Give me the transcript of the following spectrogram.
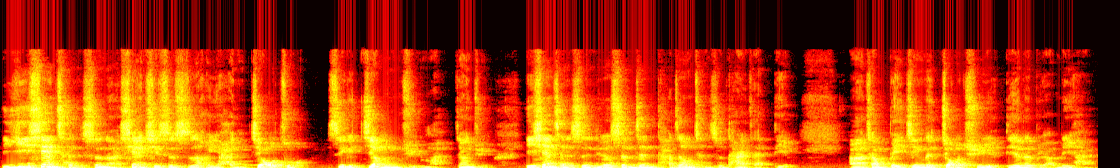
一线城市呢，现在其实是很很焦灼，是一个僵局嘛，僵局。一线城市，你说深圳，它这种城市它也在跌啊，像北京的郊区也跌得比较厉害。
